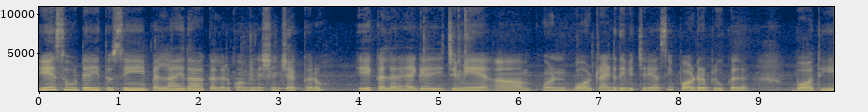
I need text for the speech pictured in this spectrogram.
ਇਹ ਸੂਟ ਹੈ ਜੀ, ਤੁਸੀਂ ਪਹਿਲਾਂ ਇਹਦਾ ਕਲਰ ਕੰਬੀਨੇਸ਼ਨ ਚੈੱਕ ਕਰੋ। ਇਹ ਕਲਰ ਹੈਗਾ ਜੀ, ਜਿਵੇਂ ਹੁਣ ਬਹੁਤ ਟ੍ਰੈਂਡ ਦੇ ਵਿੱਚ ਰਿਹਾ ਸੀ ਪਾਊਡਰ ਬਲੂ ਕਲਰ ਬਹੁਤ ਹੀ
